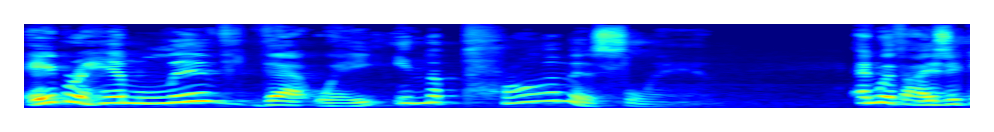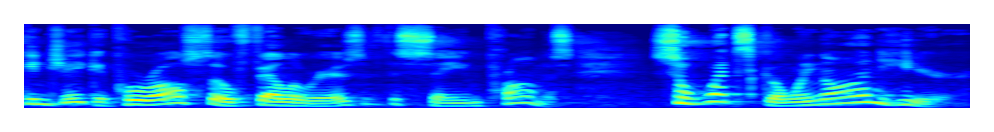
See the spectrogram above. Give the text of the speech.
Abraham lived that way in the promised land and with Isaac and Jacob, who were also fellow heirs of the same promise. So, what's going on here?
